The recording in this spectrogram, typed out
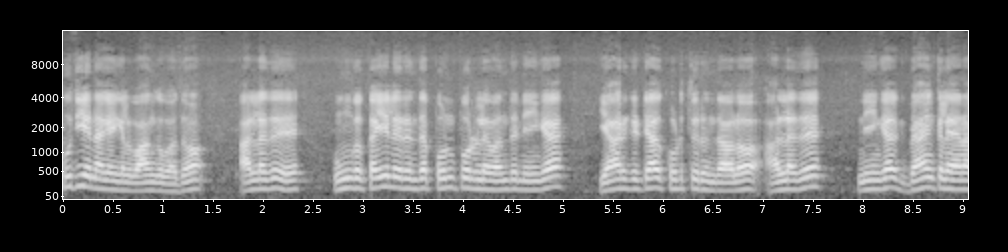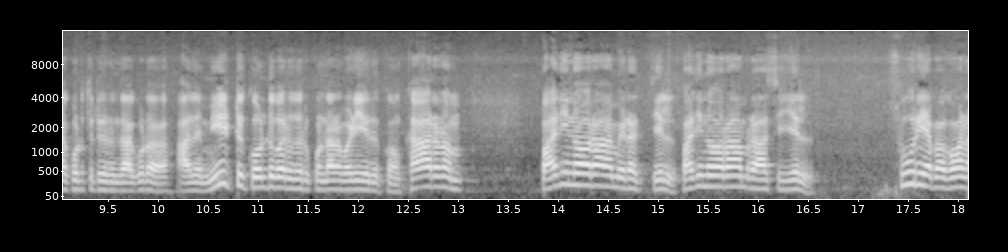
புதிய நகைகள் வாங்குவதும் அல்லது உங்கள் கையில் இருந்த பொன்பொருளை வந்து நீங்கள் யாருக்கிட்டையாவது கொடுத்துருந்தாலோ அல்லது நீங்கள் பேங்க்கில் எதனா கொடுத்துட்டு இருந்தால் கூட அதை மீட்டு கொண்டு வருவதற்குண்டான வழி இருக்கும். காரணம் பதினோராம் இடத்தில் பதினோராம் ராசியில் சூரிய பகவான்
